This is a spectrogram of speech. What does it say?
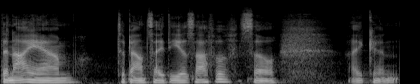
than I am to bounce ideas off of, so I can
